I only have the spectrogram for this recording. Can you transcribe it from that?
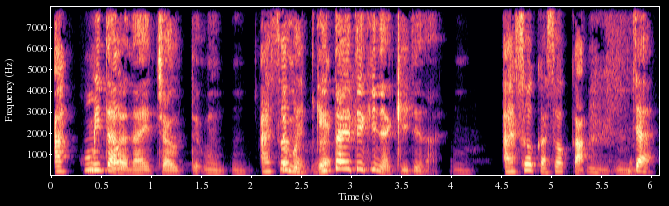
あ、見たら泣いちゃうって。うんうん。あ、そでも、うだっけ？具体的には聞いてない。うん。あ、そうかそうか。うんうんじゃあ、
